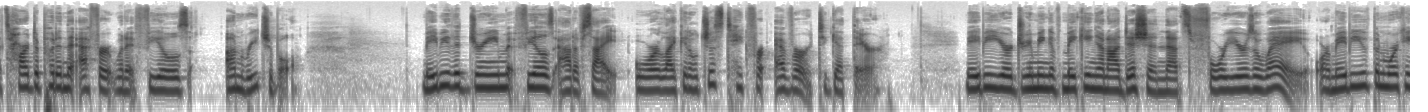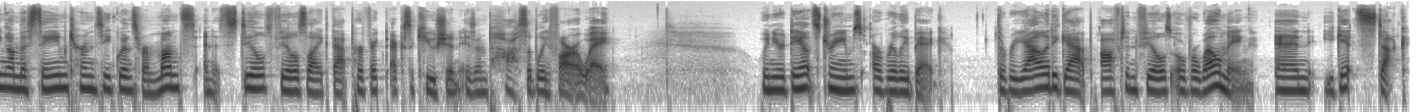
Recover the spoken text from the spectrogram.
It's hard to put in the effort when it feels unreachable. Maybe the dream feels out of sight or like it'll just take forever to get there. Maybe you're dreaming of making an audition that's four years away, or maybe you've been working on the same turn sequence for months and it still feels like that perfect execution is impossibly far away. When your dance dreams are really big, the reality gap often feels overwhelming and you get stuck.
